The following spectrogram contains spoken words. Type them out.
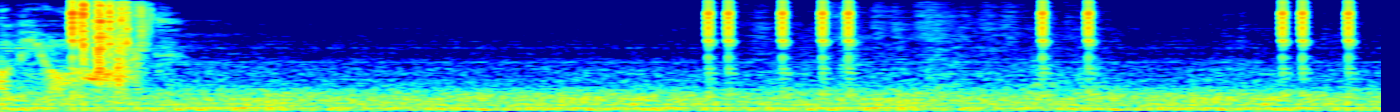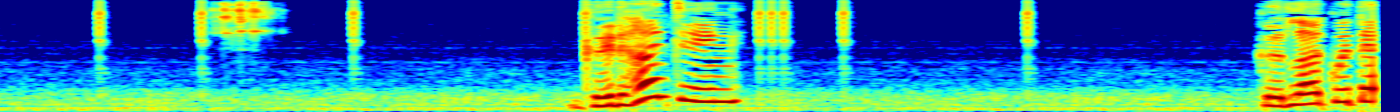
of your heart. Good hunting. Good luck with that.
